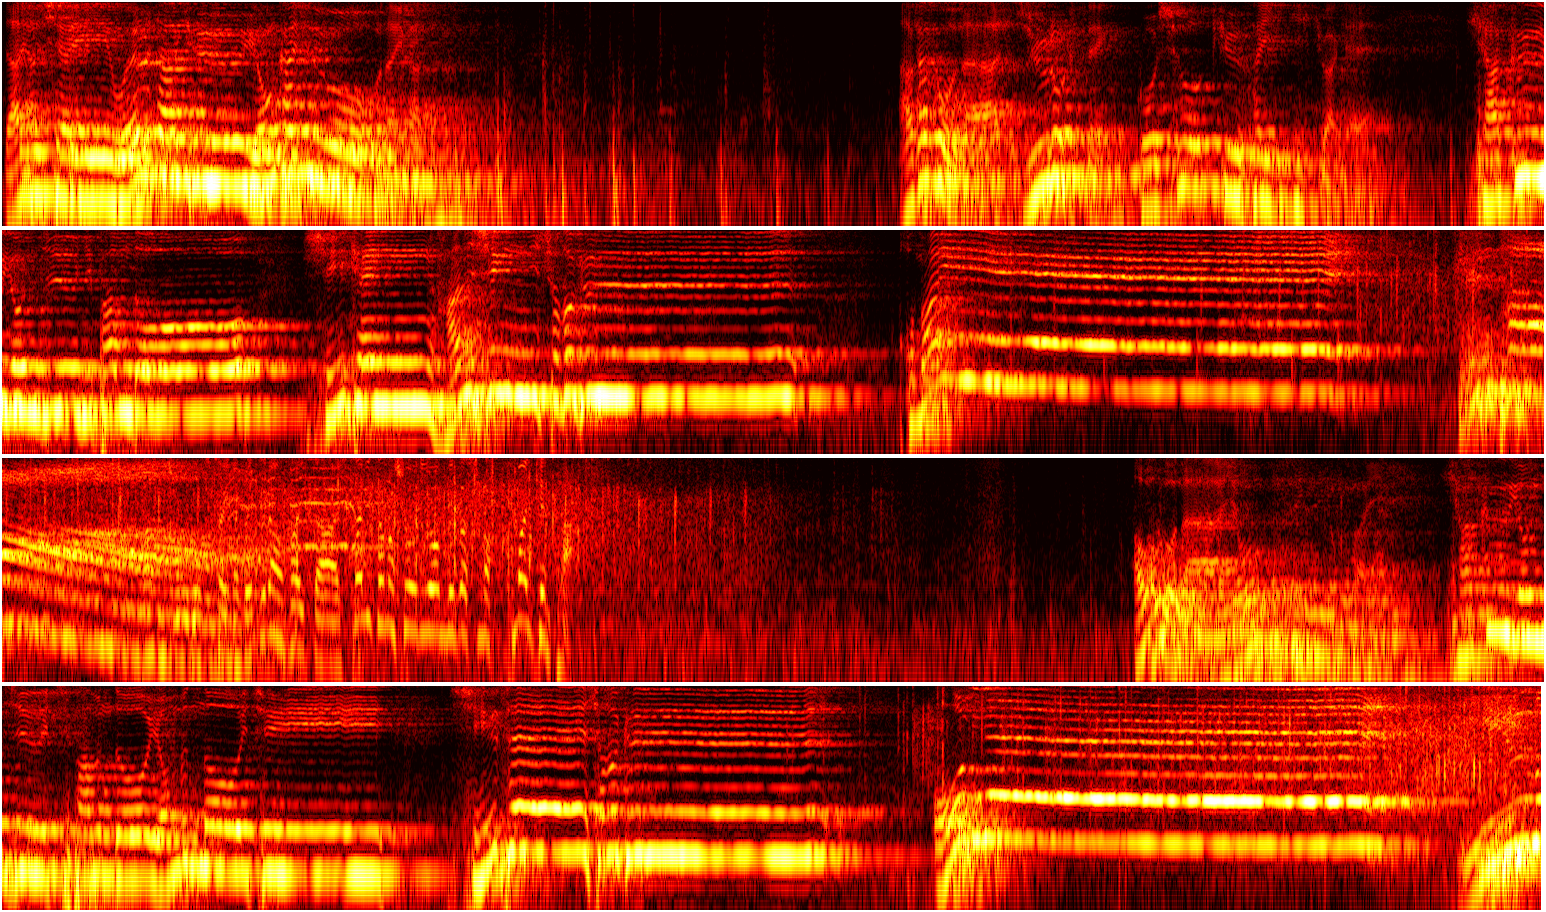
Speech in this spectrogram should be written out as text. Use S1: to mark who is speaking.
S1: 第4試合ウェルター級4回戦を行います。赤コーナー16戦5勝9敗2引き分け142パウンド真剣阪神所属狛江健太。
S2: 36歳のベテランファイター久々の勝利を目指します駒井健太。
S1: 青コーナー4戦4敗141パウンド4分の1新生所属。大峰。ゆうま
